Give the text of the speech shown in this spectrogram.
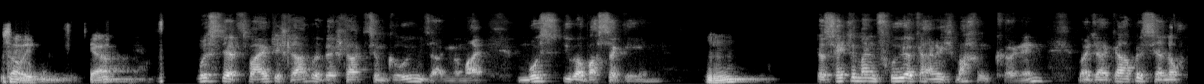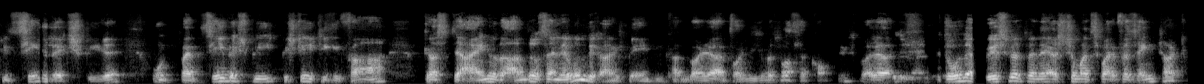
Sorry, ja. Muss der zweite Schlag oder der Schlag zum Grün, sagen wir mal, muss über Wasser gehen. Mhm. Das hätte man früher gar nicht machen können, weil da gab es ja noch die Zählwettspiele und beim Zählwettspiel besteht die Gefahr, dass der eine oder andere seine Runde gar nicht beenden kann, weil er einfach nicht übers Wasser kommt. Nicht? Weil er so nervös wird, wenn er erst schon mal zwei versenkt hat,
